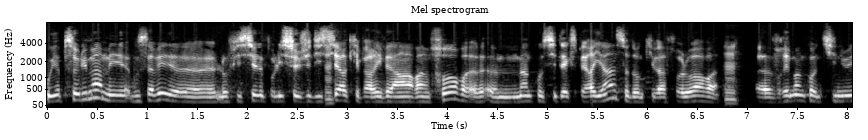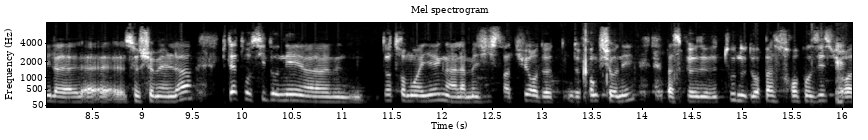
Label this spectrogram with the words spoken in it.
Oui, absolument. Mais vous savez, euh, l'officier de police judiciaire mmh. qui va arriver à un renfort euh, euh, manque aussi d'expérience. Donc, il va falloir mmh. vraiment continuer ce chemin-là. Peut-être aussi donner d'autres moyens à la magistrature de, fonctionner, parce que tout ne doit pas se reposer sur,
